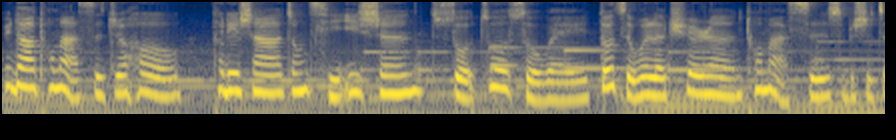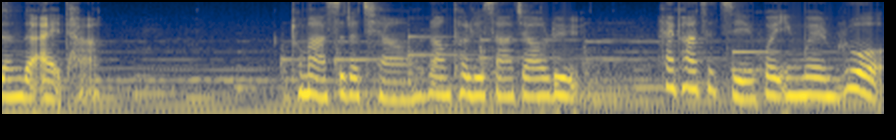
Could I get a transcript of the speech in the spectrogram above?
遇到托马斯之后，特丽莎终其一生所作所为，都只为了确认托马斯是不是真的爱她。托马斯的强让特丽莎焦虑，害怕自己会因为弱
